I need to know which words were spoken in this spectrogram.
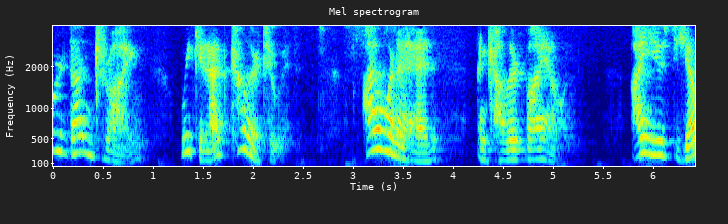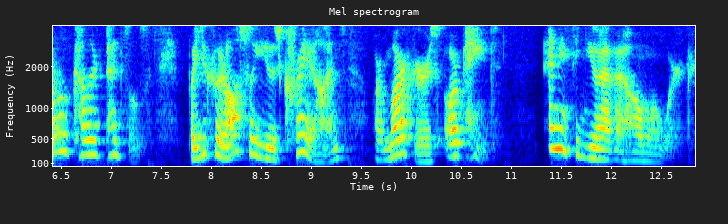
We're done drawing, we can add color to it. I went ahead and colored my own. I used yellow colored pencils, but you could also use crayons or markers or paint. Anything you have at home will work.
